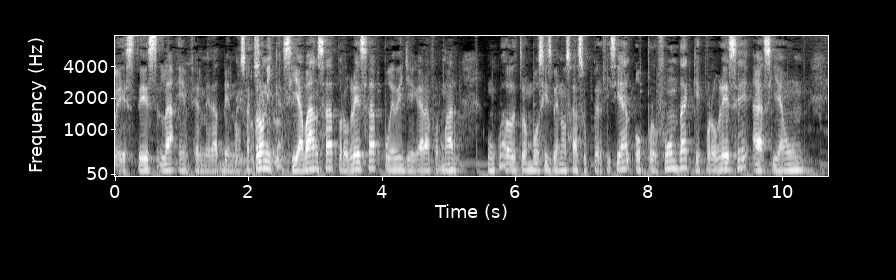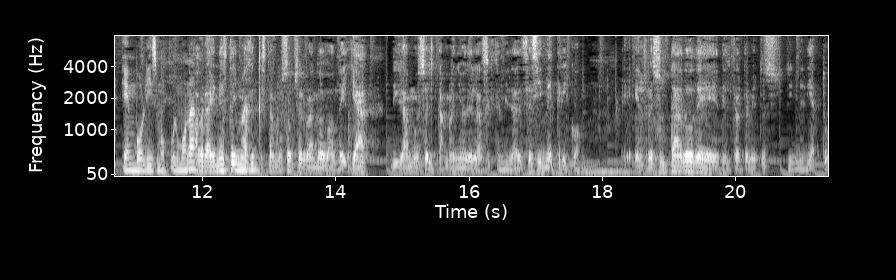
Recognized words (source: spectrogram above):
este, es la enfermedad venosa, crónica. Si avanza, progresa, puede llegar a formar un cuadro de trombosis venosa superficial o profunda que progrese hacia un embolismo pulmonar. Ahora, en esta imagen que estamos observando, donde ya, digamos, el tamaño de las extremidades es simétrico, eh, ¿el resultado del tratamiento es inmediato?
